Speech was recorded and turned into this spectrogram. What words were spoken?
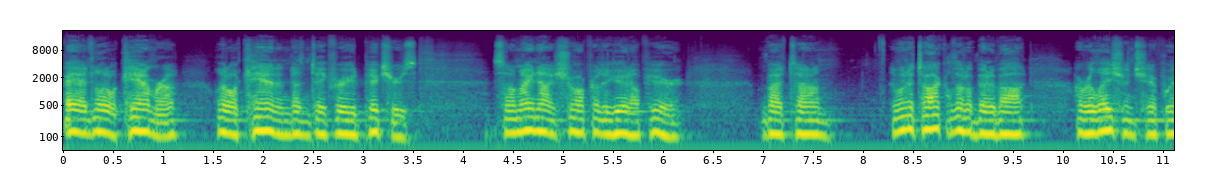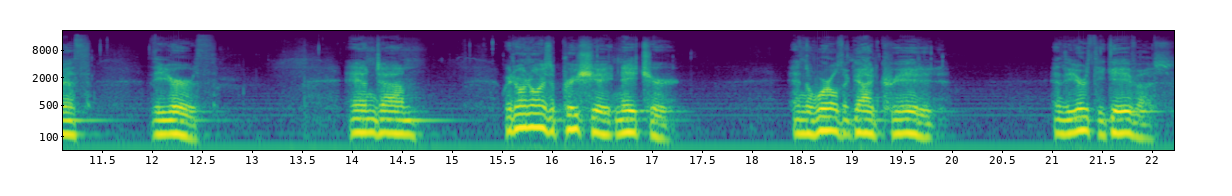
bad little camera, little Canon doesn't take very good pictures, so it might not show up really good up here. But um, I want to talk a little bit about a relationship with the earth. And um, we don't always appreciate nature and the world that God created and the earth He gave us.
